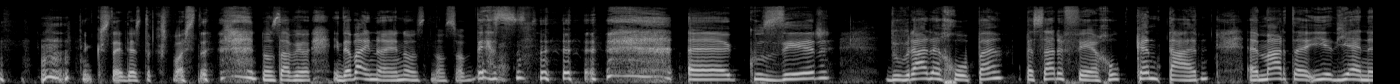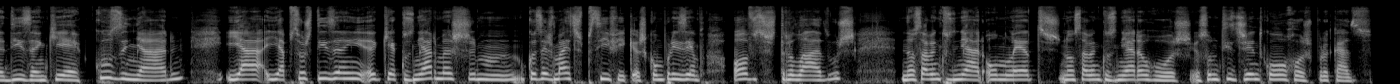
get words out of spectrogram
Gostei desta resposta. Não sabem. Ainda bem, não é? Não, não se obedece. Ah, cozer, dobrar a roupa, passar a ferro, cantar. A Marta e a Diana dizem que é cozinhar. E há, e há pessoas que dizem eh, que é cozinhar, mas hum, coisas mais específicas, como por exemplo ovos estrelados. Não sabem cozinhar omeletes, não sabem cozinhar arroz. Eu sou muito exigente com arroz, por acaso.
